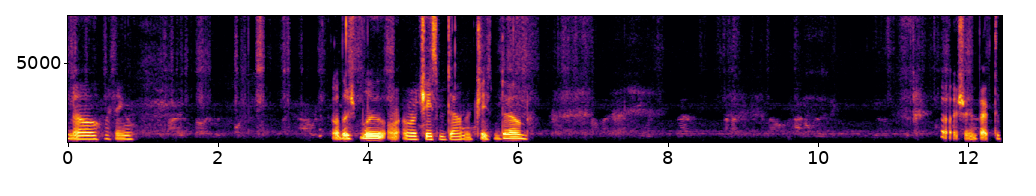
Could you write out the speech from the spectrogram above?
No, I think Oh, there's blue. I'm gonna chase him down. I'm gonna chase him down. Uh, showing back to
